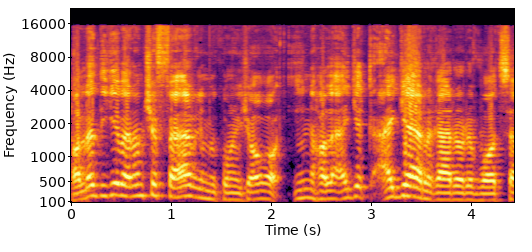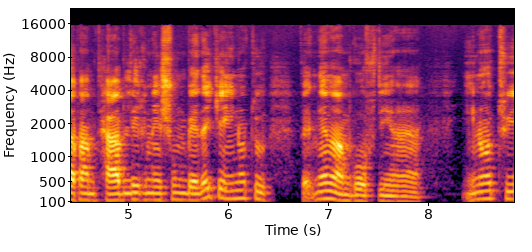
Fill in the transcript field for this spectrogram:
حالا دیگه برام چه فرقی می‌کنه که آقا این حالا اگه اگر قرار واتساپ هم تبلیغ نشون بده که اینو تو نمی‌دونم گفتی نه. اینو توی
